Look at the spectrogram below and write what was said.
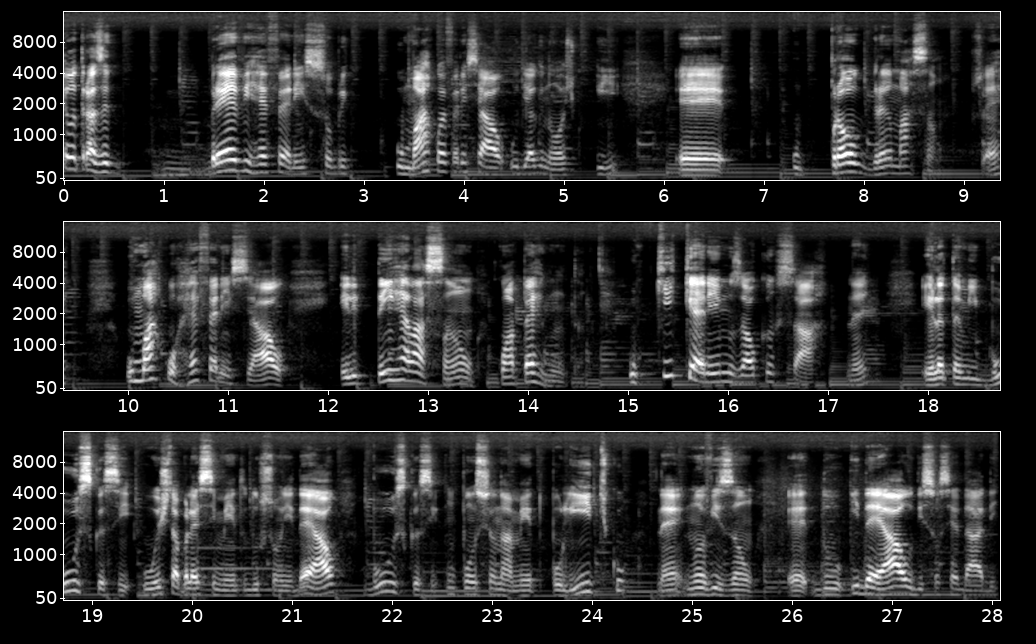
Eu vou trazer breve referência sobre o marco referencial, o diagnóstico e é, programação, certo? O marco referencial ele tem relação com a pergunta: o que queremos alcançar, né? Ela também busca-se o estabelecimento do sonho ideal, busca-se um posicionamento político, né, numa visão é, do ideal de sociedade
